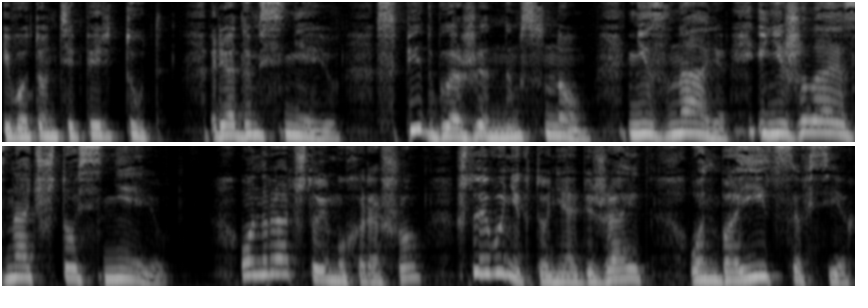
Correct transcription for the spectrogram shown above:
И вот он теперь тут – рядом с нею, спит блаженным сном, не зная и не желая знать, что с нею. Он рад, что ему хорошо, что его никто не обижает. Он боится всех,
